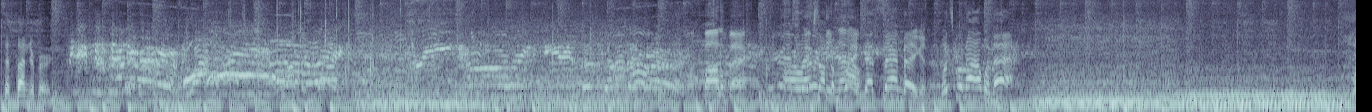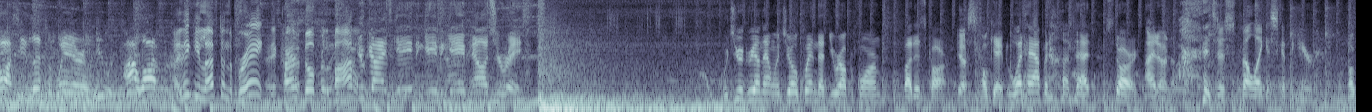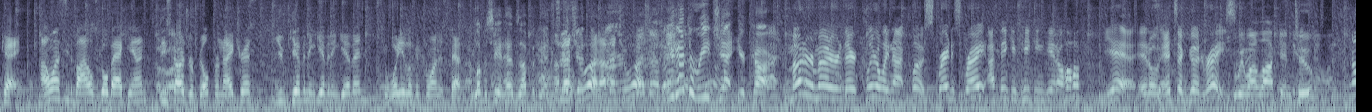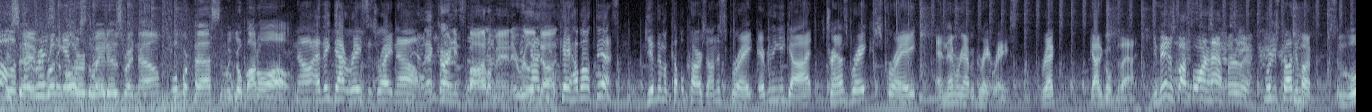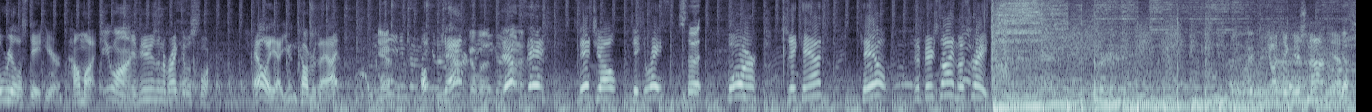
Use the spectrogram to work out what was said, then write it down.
The Thunderbird. Bottle back. Rick's everything now. That's sandbagging. What's going on with that? Boss, he lifted way early. I watched him. I think he left on the break. The car's built for the bottle. You guys gave and gave and gave. Now it's your race. Would you agree on that one, Joe Quentin, that you were outperformed by this car? Yes. Okay, what happened on that start? I don't know. It just felt like it skipped a gear. Okay, I want to see the bottles go back in. So These cars were built for nitrous. You've given and given and given. So what are you looking for on this path? I'd love to see it heads up again. I bet you would. I bet you would. You got to rejet your car. Motor to motor, they're clearly not close. Spray to spray, I think if he can get off, yeah, it'll. It's a good race. Do we want to lock in two? No, we say we run the motor the way it is right now. One more pass, and we go bottle all out. No, I think that race is right now. That car needs bottle, man. It really does. Okay, how about this? Give them a couple cars on the spray, everything you got, trans brake, spray, and then we're gonna have a great race. Rick, gotta go for that. You beat us by four and a half earlier. We're just talking about some little real estate here. How much? You want? If you're using the brake, it was four. Hell yeah, you can cover that. Yeah. Oh, yeah. Good with it. Yep, say it. Say it, Joe. Take the race. Let's do it. Four. Shake hands. Kale, to the finish line. Let's race. You want the ignition on? Yes.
